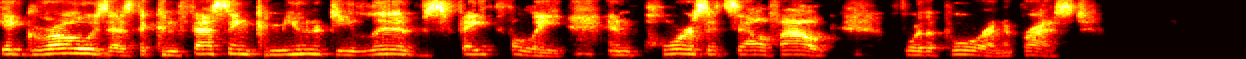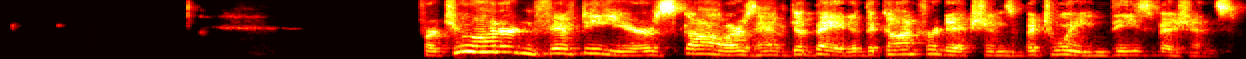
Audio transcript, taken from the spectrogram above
It grows as the confessing community lives faithfully and pours itself out for the poor and oppressed. For 250 years, scholars have debated the contradictions between these visions.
